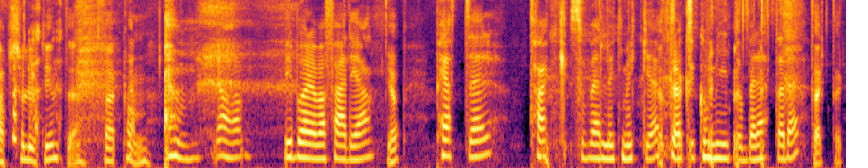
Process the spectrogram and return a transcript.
absolut inte. Tvärtom. Ja, vi börjar vara färdiga. Ja. Petter, Tack så väldigt mycket för tack. att du kom hit och berättade. Tack, tack.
